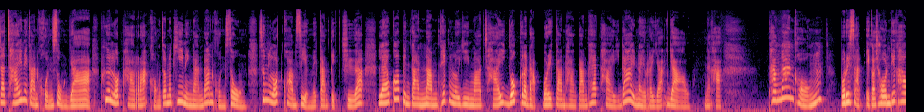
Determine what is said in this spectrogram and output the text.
จะใช้ในการขนส่งยา เพื่อลดภาระของเจ้าหน้าที่ในงานด้านขนส่ง ซึ่งลดความเสี่ยงในการติดเชื้อ แล้วก็เป็นการนำเทคโนโลยีมาใช้ยกระดับบริการทางการแพทย์ไทยได้ในระยะยาวนะคะ ทางด้านของ บริษัทเอกชนที่เข้า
